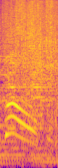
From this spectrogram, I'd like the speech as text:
太大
